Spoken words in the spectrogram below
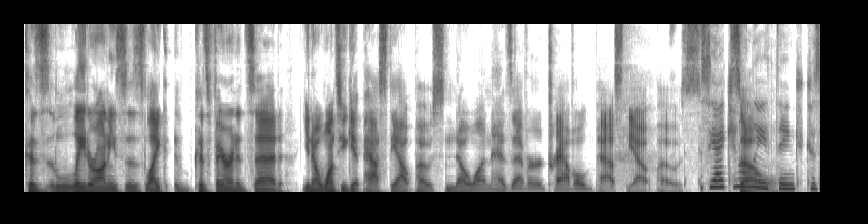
Because later on he says like because Farren had said you know once you get past the outpost no one has ever traveled past the outpost See, I can only think because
